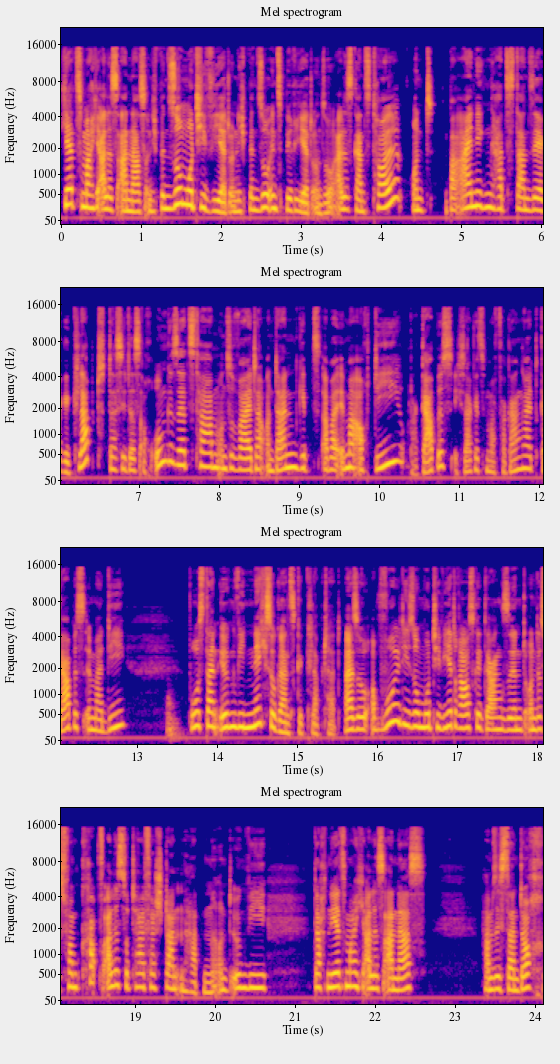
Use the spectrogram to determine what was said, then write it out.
jetzt mache ich alles anders und ich bin so motiviert und ich bin so inspiriert und so. Alles ganz toll. Und bei einigen hat es dann sehr geklappt, dass sie das auch umgesetzt haben und so weiter. Und dann gibt's aber immer auch die, oder gab es, ich sage jetzt mal Vergangenheit, gab es immer die, wo es dann irgendwie nicht so ganz geklappt hat. Also, obwohl die so motiviert rausgegangen sind und es vom Kopf alles total verstanden hatten und irgendwie dachten, jetzt mache ich alles anders, haben sie es dann doch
